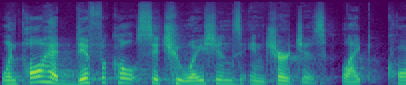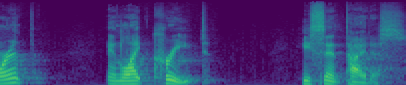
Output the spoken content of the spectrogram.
When Paul had difficult situations in churches like Corinth and like Crete, he sent Titus.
